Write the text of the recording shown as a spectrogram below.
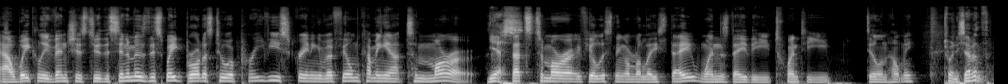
Our weekly ventures to the cinemas this week brought us to a preview screening of a film coming out tomorrow. Yes. That's tomorrow if you're listening on release day, Wednesday the 20. Dylan, help me. 27th?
